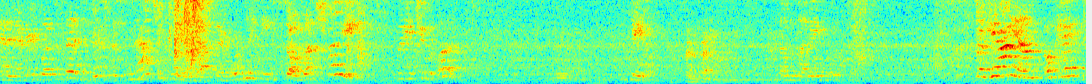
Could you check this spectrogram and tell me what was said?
And everyone said, there's this magic land out there, we're making so much money. Who do you think it was? Me. the money was gone. So here I am, okay,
